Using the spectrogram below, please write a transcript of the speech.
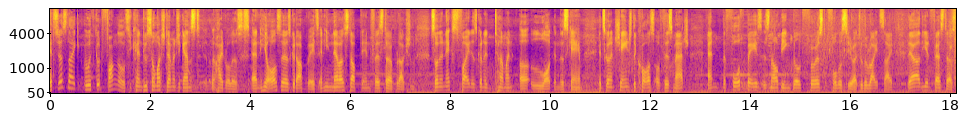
It's just like with good fungals, you can do so much damage against Hydralisks, and he also has good upgrades, and he never stopped the Infestor production. So the next fight is going to determine a lot in this game. It's going to change the course of this match, and the fourth base is now being built first for Losira, to the right side. There are the Infestors,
